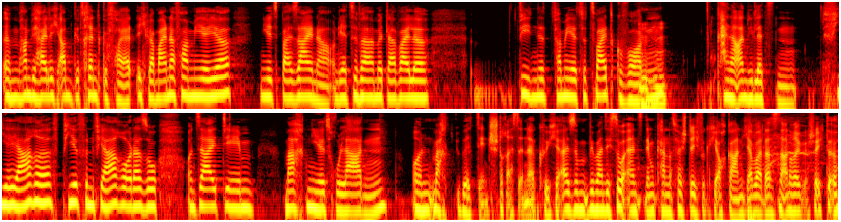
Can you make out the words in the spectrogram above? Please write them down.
ähm, haben wir Heiligabend getrennt gefeiert. Ich bei meiner Familie, Nils bei seiner. Und jetzt sind wir mittlerweile wie eine Familie zu zweit geworden. Keine Ahnung, die letzten vier Jahre, vier, fünf Jahre oder so. Und seitdem macht Nils Rouladen und macht übelst den Stress in der Küche. Also, wie man sich so ernst nehmen kann, das verstehe ich wirklich auch gar nicht. Aber das ist eine andere Geschichte.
